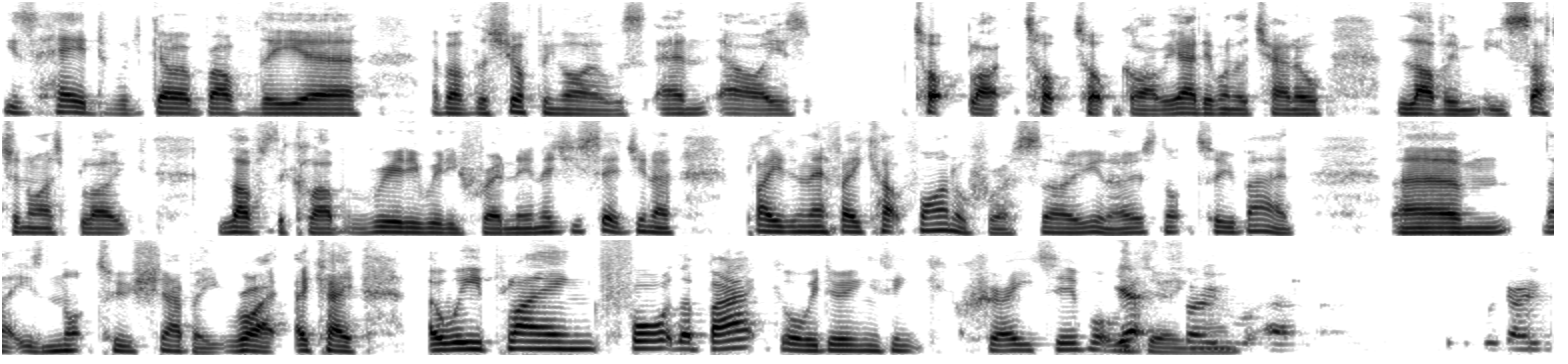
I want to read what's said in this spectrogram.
His head would go above the uh, above the shopping aisles, and oh, he's top like top top guy. We had him on the channel. Love him. He's such a nice bloke. Loves the club. Really really friendly. And as you said, you know, played an FA Cup final for us. So you know, it's not too bad. Um, that is not too shabby. Right. Okay. Are we playing four at the back, or are we doing anything creative? What are yes, we doing? So, we're going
